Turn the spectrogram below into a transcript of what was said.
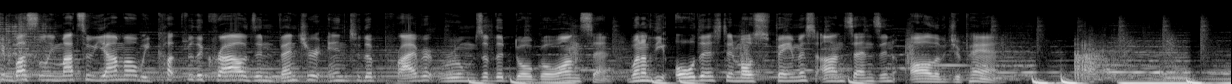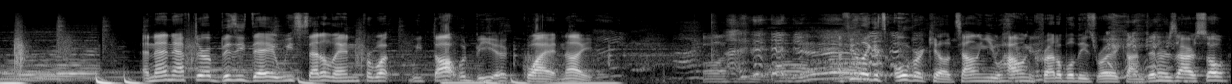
in bustling Matsuyama, we cut through the crowds and venture into the private rooms of the Dogo Onsen, one of the oldest and most famous onsens in all of Japan. And then after a busy day, we settle in for what we thought would be a quiet night. I feel like it's overkill telling you how incredible these Ryokan dinners are, so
